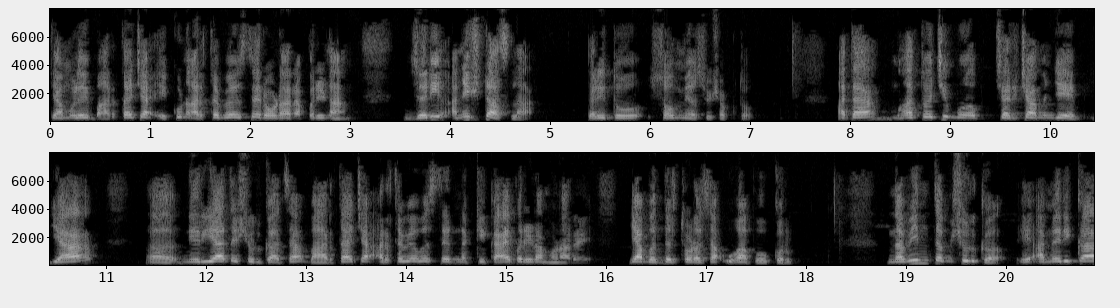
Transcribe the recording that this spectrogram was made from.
त्यामुळे भारताच्या एकूण अर्थव्यवस्थेवर होणारा परिणाम जरी अनिष्ट असला तरी तो सौम्य असू शकतो. आता महत्वाची चर्चा म्हणजे या निर्यात शुल्काचा भारताच्या अर्थव्यवस्थेवर नक्की काय परिणाम होणार आहे याबद्दल थोडासा उहापोह करू. नवीनतम शुल्क हे अमेरिका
